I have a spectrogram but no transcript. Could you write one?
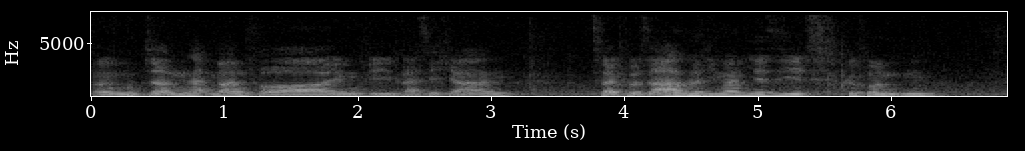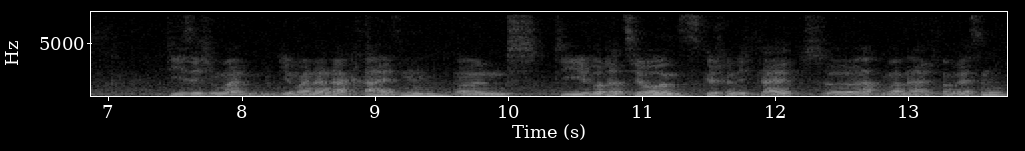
Und dann hat man vor irgendwie 30 Jahren zwei Pulsare, die man hier sieht, gefunden, die sich um, die umeinander kreisen. Und die Rotationsgeschwindigkeit äh, hat man halt vermessen.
